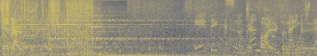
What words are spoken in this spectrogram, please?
เนี่ยอยาก エーペックスの チャンピオンとなりました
